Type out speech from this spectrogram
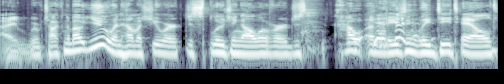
I, we were talking about you and how much you were just splooging all over just how amazingly detailed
